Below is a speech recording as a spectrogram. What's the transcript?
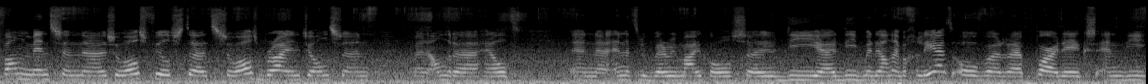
van mensen zoals Phil zoals Brian Johnson, mijn andere held. En, en natuurlijk Barry Michaels, die, die me dan hebben geleerd over Pardix en die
